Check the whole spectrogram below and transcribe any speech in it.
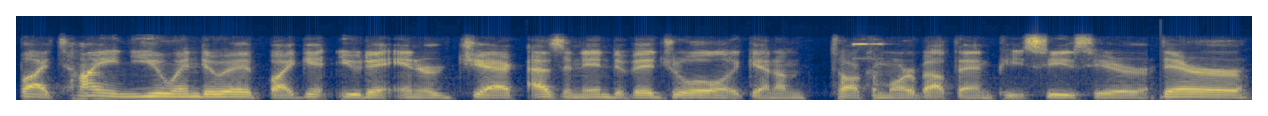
by tying you into it, by getting you to interject as an individual, again, I'm talking more about the NPCs here. They're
